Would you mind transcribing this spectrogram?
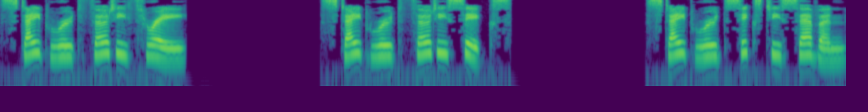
State Route 33 State Route 36 State Route 67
